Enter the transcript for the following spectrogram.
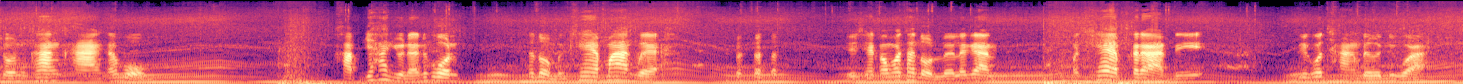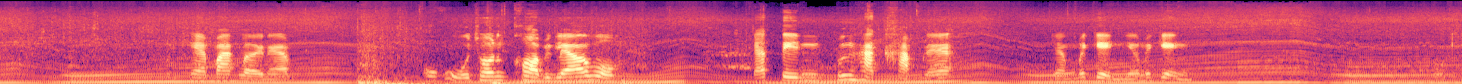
ชนข้างทางครับผม ขับยากอยู่นะทุกคน ถนนมันแคบมากเลย เดี๋ยวใช้คำว่าถนนเลยแล้วกัน มันแคบขนาดนี้ เรียกว่าทางเดินดีกว่ามันแคบมากเลยนะครับ โอ้โห ชนขอบอีกแล้วครับผมจัสตินเพิ่งหัดขับนะฮะยังไม่เก่งยังไม่เก่ง โอเค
